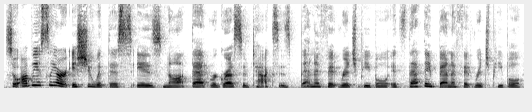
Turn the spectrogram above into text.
So obviously, our issue with this is not that regressive taxes benefit rich people, it's that they benefit rich people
